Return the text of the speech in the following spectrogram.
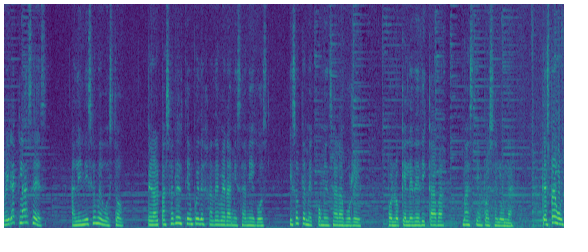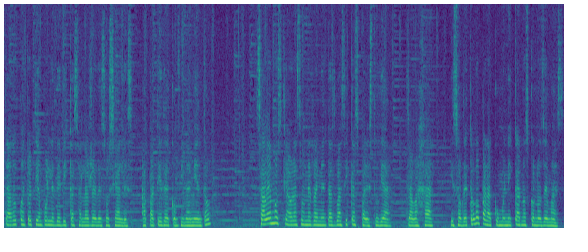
no iré a clases. Al inicio me gustó, pero al pasar el tiempo y dejar de ver a mis amigos, hizo que me comenzara a aburrir, por lo que le dedicaba más tiempo al celular. ¿Te has preguntado cuánto tiempo le dedicas a las redes sociales a partir del confinamiento? Sabemos que ahora son herramientas básicas para estudiar, trabajar y sobre todo para comunicarnos con los demás.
